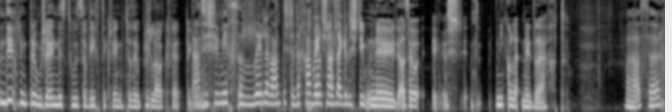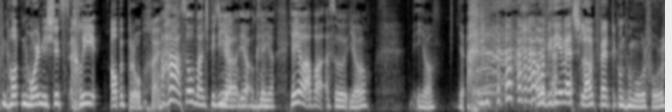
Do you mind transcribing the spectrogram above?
Und ich finde darum schön, dass du es so wichtig findest, das über Schlagfertig. Das ist für mich das Relevanteste. Da kann ich schnell fast- sagen, das stimmt nicht. Also, es- Nicole hat nicht recht. Was? hä? Ich finde, hot and horny ist jetzt ein bisschen abgebrochen. Aha, so meinst du bei dir? Ja. Ja, okay, ja. Ja, ja, aber also, ja. Ja. Ja. Aber bei dir wäre es schlagfertig und humorvoll.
